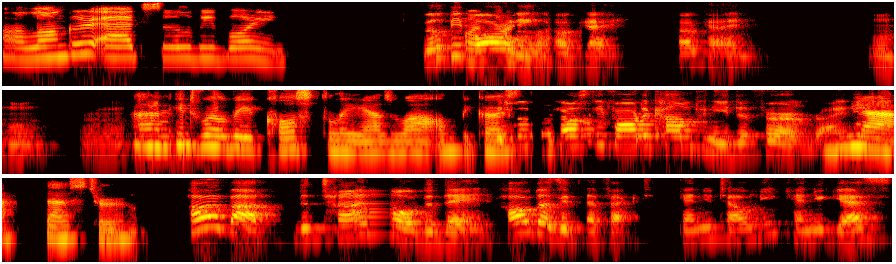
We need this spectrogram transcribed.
Uh, longer ads will be boring. Will be For boring, people. okay, okay. Mhm, mhm. And it will be costly as well It because, will be costly for the company, the firm, right? yeah, that's true. How about the time of the day? How does it affect? Can you tell me? Can you guess?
